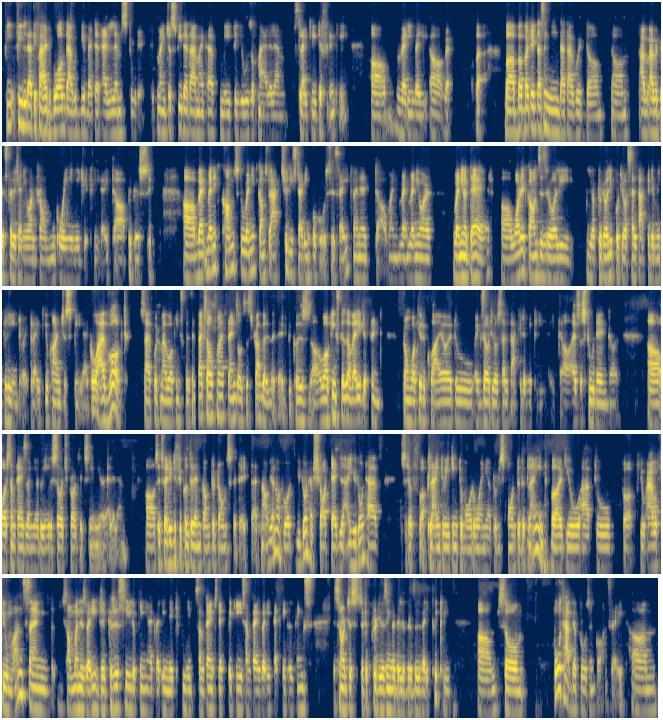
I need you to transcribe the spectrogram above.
feel, feel that if I had worked, I would be a better LLM student. It might just be that I might have made the use of my LLM slightly differently. Uh, very very. Uh, but but but but it doesn't mean that I would um, um, I, I, would discourage anyone from going immediately, right? Uh, because it, uh, when, when it comes to when it comes to actually studying for courses, right? When it uh, when when when you are when you're there, uh, what it counts is really you have to really put yourself academically into it, right? You can't just be like, oh, I've worked, so I put my working skills. In fact, some of my friends also struggle with it because uh, working skills are very different from what you require to exert yourself academically, right? uh, as a student, or uh, or sometimes when you're doing research projects in your LLM. Uh, so it's very difficult to then come to terms with it that now you're not worth, you don't have short deadline, you don't have sort of a client waiting tomorrow and you have to respond to the client, but you have to uh, you have a few months and someone is very rigorously looking at very nit, sometimes nitpicky, sometimes very technical things. It's not just sort of producing a deliverable very quickly. Um, so both have their pros and cons, right? Um,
